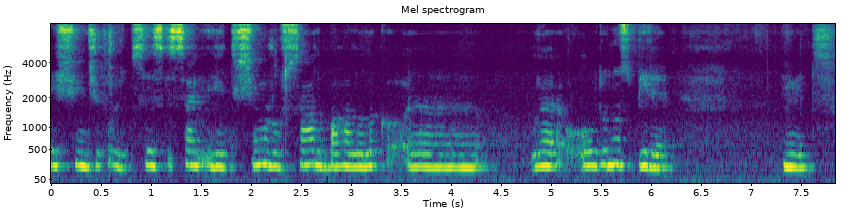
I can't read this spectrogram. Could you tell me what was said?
Beşinci boyut sezgisel iletişim, ruhsal bağlılık e, olduğunuz biri. Evet.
